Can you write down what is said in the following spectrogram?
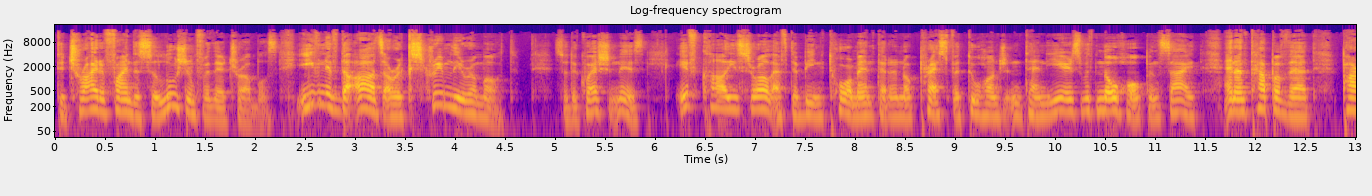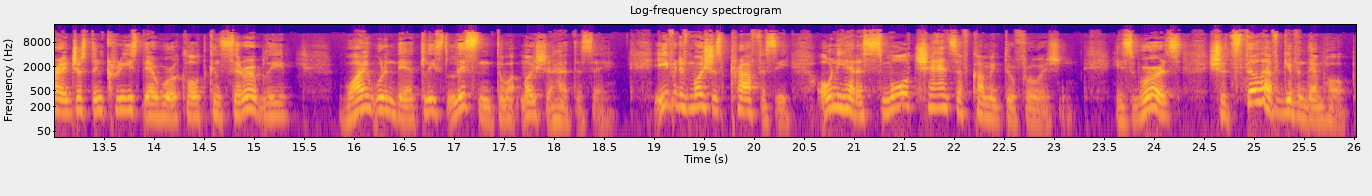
to try to find a solution for their troubles, even if the odds are extremely remote. So the question is, if Klal Yisrael, after being tormented and oppressed for 210 years with no hope in sight, and on top of that, Pare just increased their workload considerably, why wouldn't they at least listen to what Moshe had to say? Even if Moshe's prophecy only had a small chance of coming to fruition, his words should still have given them hope.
